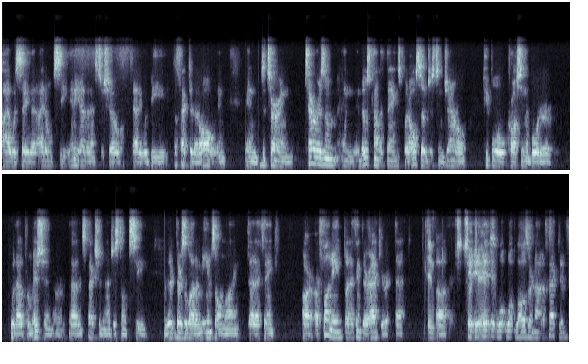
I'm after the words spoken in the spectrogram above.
I would say that I don't see any evidence to show that it would be effective at all in in deterring terrorism and, and those kind of things, but also just in general people crossing the border without permission or without inspection. I just don't see there, there's a lot of memes online that I think are, are funny, but I think they're accurate. That And uh, such it- it- it- what, laws are not effective,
